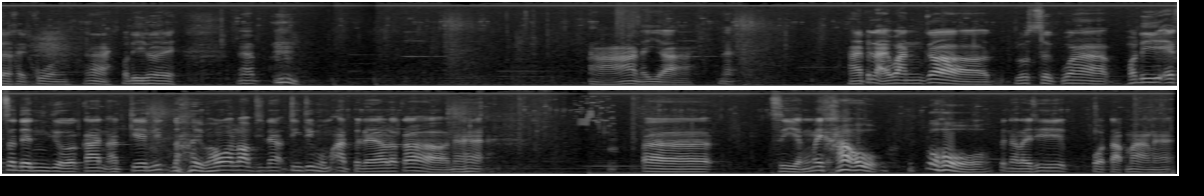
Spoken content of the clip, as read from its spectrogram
เจอไข่ควง อ่าพอดีเลยนะครับอ่าได้ยานะหายไปหลายวันก็รู้สึกว่าพอดีเอ็กซ์เดนเกี่ยวกับการอัดเกมนิดหน่อย เพราะว่ารอบที่แล้ว จริง ๆ ผมอัดไปแล้วแล้วก็นะฮะเอ่อเสียงไม่เข้า โอ้โห เป็นอะไรที่ปวดตับมากนะฮะ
